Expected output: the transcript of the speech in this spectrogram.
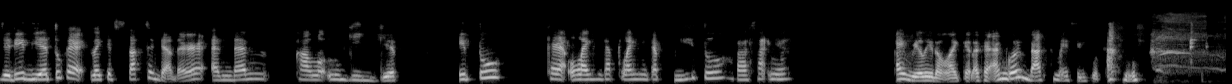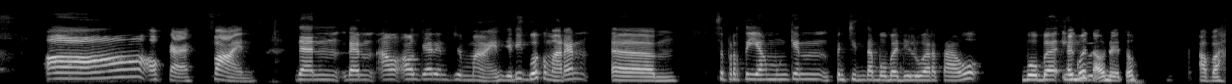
Jadi dia tuh kayak like it's stuck together and then kalau lu gigit itu kayak lengket-lengket gitu rasanya. I really don't like it. Okay, I'm going back to my singkutan. Oh, oke, fine. Dan dan I'll, I'll get into mine. Jadi gue kemarin em, seperti yang mungkin pencinta boba di luar tahu, boba eh, gue Indo tau deh itu. Apa?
